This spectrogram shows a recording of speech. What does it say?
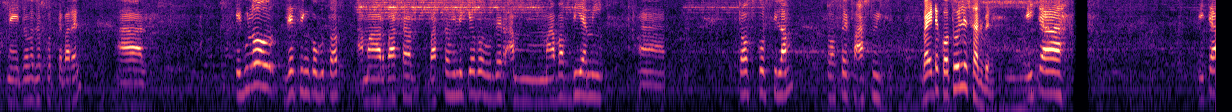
আপনি যোগাযোগ করতে পারেন। আর এগুলো রেসিং কবুতর আমার বাসার বাচ্চা হইলে কী হবে ওদের মা বাপ দিয়ে আমি টস করছিলাম টসে ফার্স্ট হয়েছে বা এটা কত হইলে ছাড়বেন? এইটা এটা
